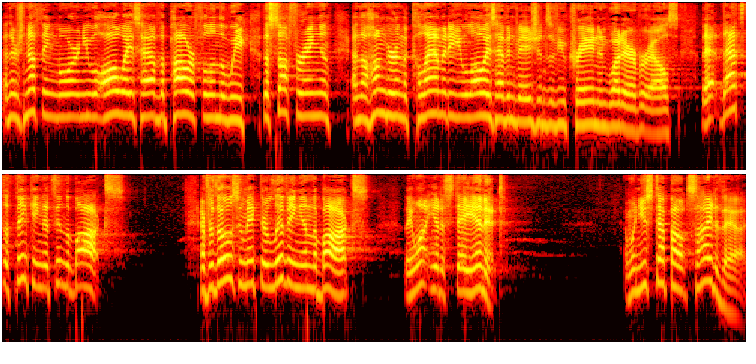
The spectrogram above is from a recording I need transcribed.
and there's nothing more, and you will always have the powerful and the weak, the suffering and, and the hunger and the calamity. You will always have invasions of Ukraine and whatever else. That, that's the thinking that's in the box. And for those who make their living in the box, they want you to stay in it. And when you step outside of that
